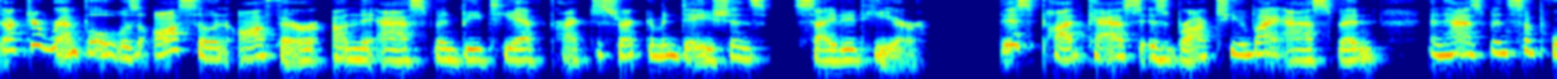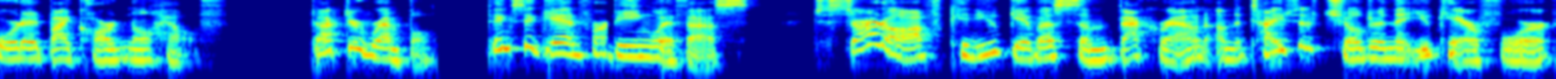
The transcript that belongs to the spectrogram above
Dr. Rempel was also an author on the Aspen BTF practice recommendations cited here. This podcast is brought to you by Aspen and has been supported by Cardinal Health. Dr. Rempel, thanks again for being with us. To start off, can you give us some background on the types of children that you care for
